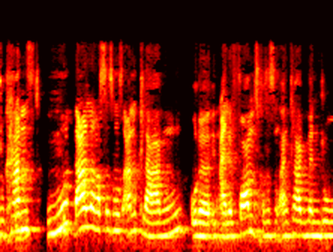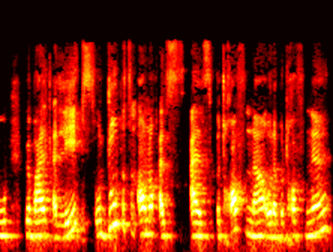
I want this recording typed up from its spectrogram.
Du kannst nur deinen Rassismus anklagen oder in eine Form des Rassismus anklagen, wenn du Gewalt erlebst und du bist dann auch noch als, als Betroffener oder Betroffene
